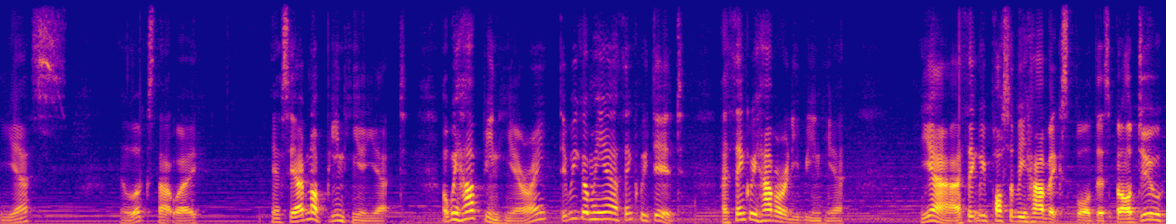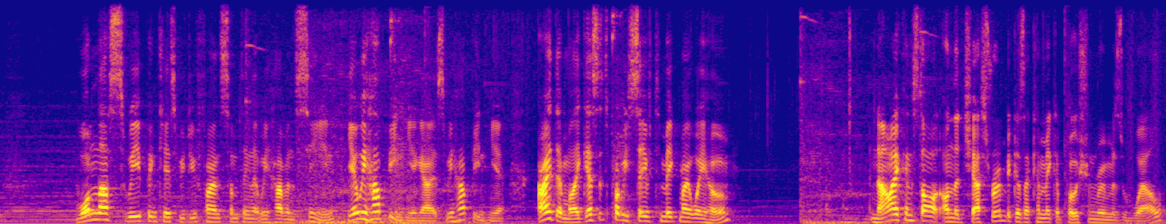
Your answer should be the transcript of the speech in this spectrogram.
Yes. It looks that way. Yeah, see, I've not been here yet. Oh, we have been here, right? Did we come here? I think we did. I think we have already been here. Yeah, I think we possibly have explored this, but I'll do one last sweep in case we do find something that we haven't seen. Yeah, we have been here, guys. We have been here. Alright then, well, I guess it's probably safe to make my way home. Now I can start on the chest room because I can make a potion room as well.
